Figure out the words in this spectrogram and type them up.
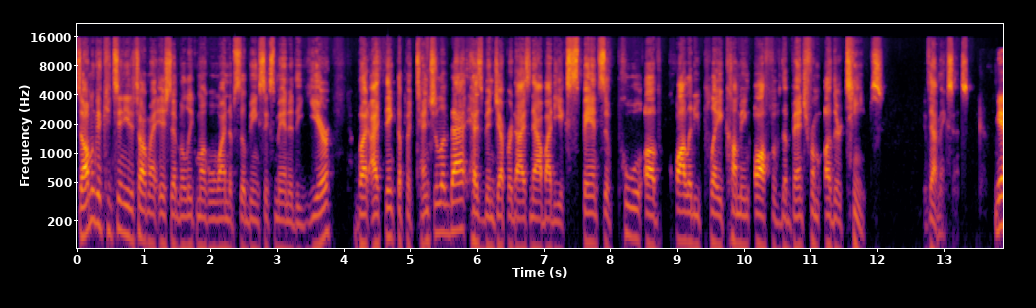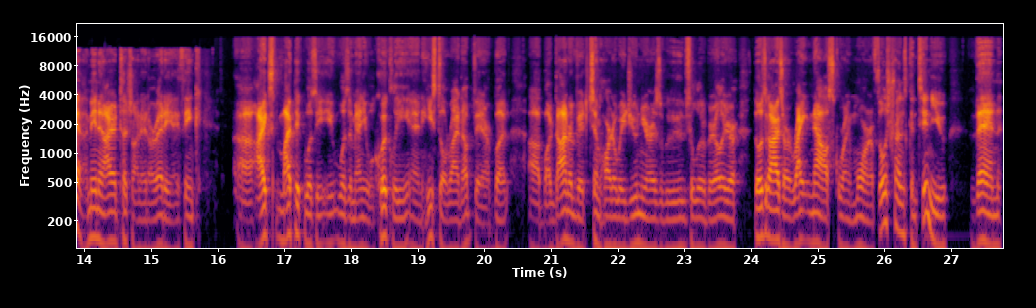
So I'm gonna continue to talk my ish that Malik Monk will wind up still being six man of the year. But I think the potential of that has been jeopardized now by the expansive pool of quality play coming off of the bench from other teams, if that makes sense. Yeah, I mean, I had touched on it already. I think uh, I my pick was it was Immanuel Quickley, and he's still right up there. But uh, Bogdanovic, Tim Hardaway Jr., as we alluded to a little bit earlier, those guys are right now scoring more. If those trends continue, then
